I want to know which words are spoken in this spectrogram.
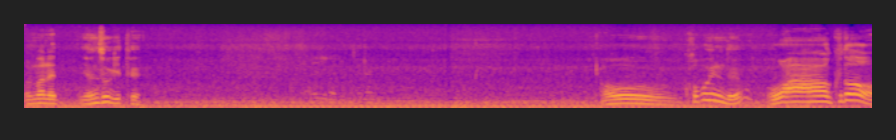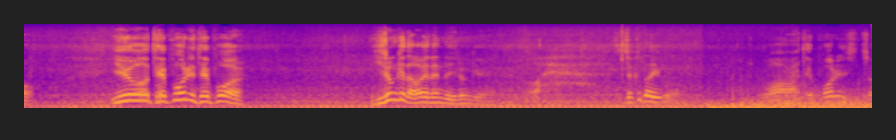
얼마나 연속 히트 오우 커 보이는데요? 와 크다. 이야 대포알이 대포알. 이런 게 나와야 된다 이런 게와 진짜 크다 이거. 와 대포알이 진짜.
